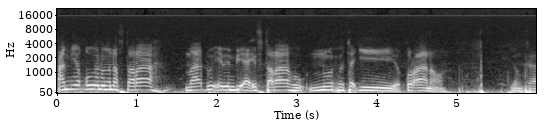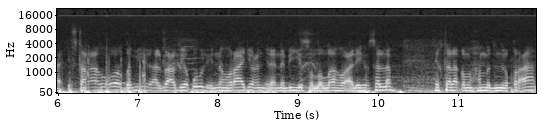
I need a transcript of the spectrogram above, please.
am yaquluna iftarah ma du ebe bi'a iftarahu nuhu taji qur'ana on ينكا افتراه. أو ضمير البعض يقول إنه راجع إلى النبي صلى الله عليه وسلم. اختلق محمد من القرآن.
